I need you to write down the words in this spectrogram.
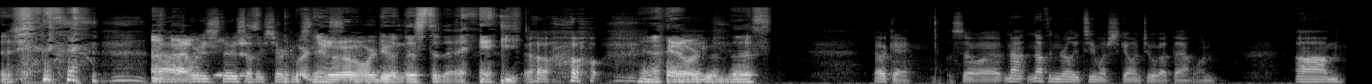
uh there's there's other We're circumstances. doing, we're doing this today. Oh, yeah, we're doing this. okay. So uh not nothing really too much to go into about that one. Um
